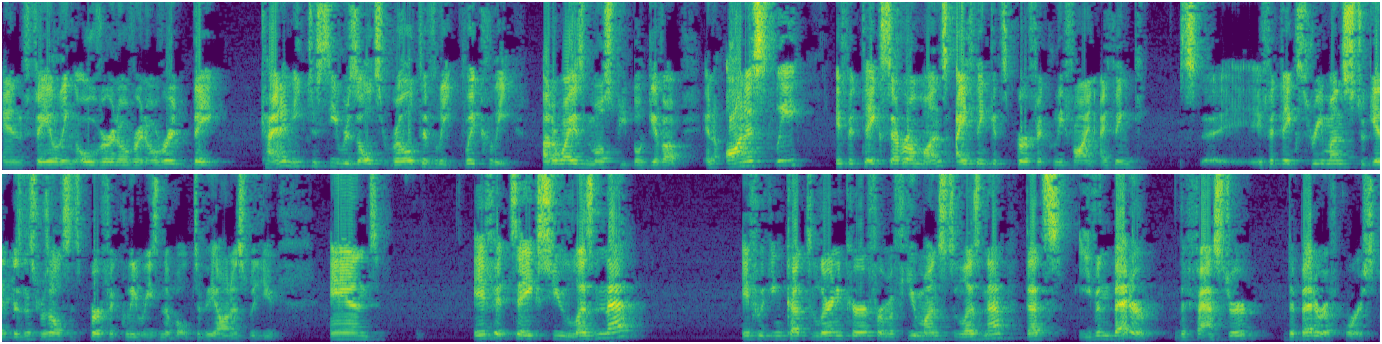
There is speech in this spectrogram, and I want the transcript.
and failing over and over and over. They kind of need to see results relatively quickly. Otherwise, most people give up. And honestly, if it takes several months, I think it's perfectly fine. I think if it takes three months to get business results, it's perfectly reasonable, to be honest with you. And if it takes you less than that, if we can cut the learning curve from a few months to less than that, that's even better. The faster, the better, of course.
